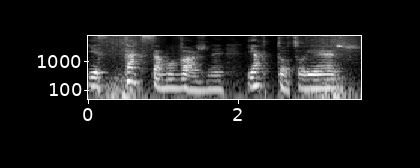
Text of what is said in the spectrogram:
jest tak samo ważny jak to, co jesz.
